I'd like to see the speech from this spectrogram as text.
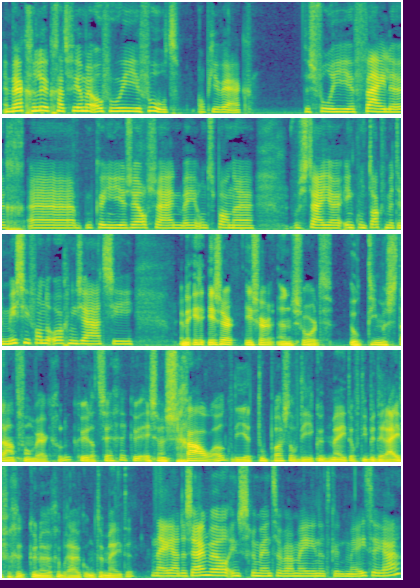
En werkgeluk gaat veel meer over hoe je je voelt op je werk. Dus voel je je veilig? Eh, kun je jezelf zijn? Ben je ontspannen? Sta je in contact met de missie van de organisatie? En is, is, er, is er een soort ultieme staat van werkgeluk? Kun je dat zeggen? Kun je, is er een schaal ook die je toepast of die je kunt meten... of die bedrijven ge- kunnen gebruiken om te meten? Nee, ja, er zijn wel instrumenten waarmee je het kunt meten, ja.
